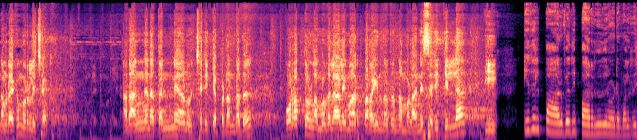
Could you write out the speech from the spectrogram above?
നമ്മുടെയൊക്കെ മുരളിച്ചേട്ടൻ. അത് അങ്ങനെ തന്നെയാണ് ഉച്ചരിക്കപ്പെടേണ്ടത്. പുറത്തുള്ള മുതലാളിമാർ പറയുന്നത് നമ്മൾ അനുസരിക്കില്ല. ഈ ഇതിൽ പാർവതി പറഞ്ഞതിനോട് വളരെ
